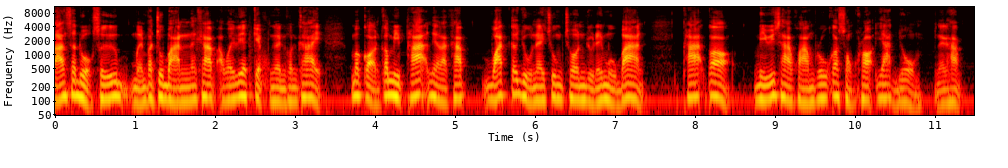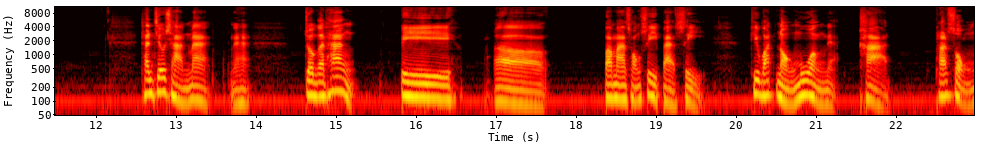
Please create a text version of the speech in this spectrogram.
ร้านสะดวกซื้อเหมือนปัจจุบันนะครับ เอาไว้เรียกเก็บเงินคนไข้ เมื่อก่อนก็มีพระเนี่ยแหละครับ วัดก็อยู่ในชุมชนอยู่ในหมู่บ้าน พระก็มีวิชาความรู้ก็ส่งเคราะห์ญาติโยมนะครับ ท่านเชี่ยวชาญมากนะฮะจนกระทั่งปีประมาณ 2484 ที่วัดหนองม่วงเนี่ยขาดพระสงฆ์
